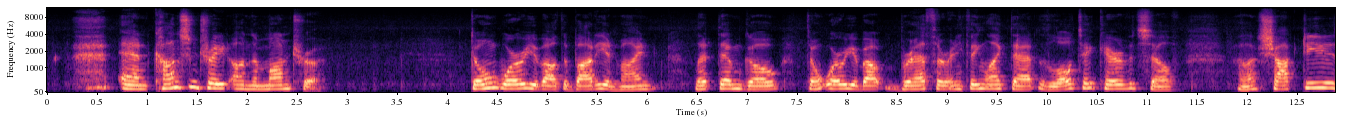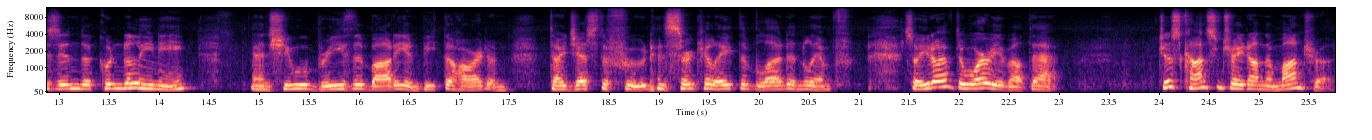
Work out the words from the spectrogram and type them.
and concentrate on the mantra. Don't worry about the body and mind. Let them go. Don't worry about breath or anything like that. It'll all take care of itself. Uh, Shakti is in the Kundalini, and she will breathe the body and beat the heart and digest the food and circulate the blood and lymph. So you don't have to worry about that. Just concentrate on the mantra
